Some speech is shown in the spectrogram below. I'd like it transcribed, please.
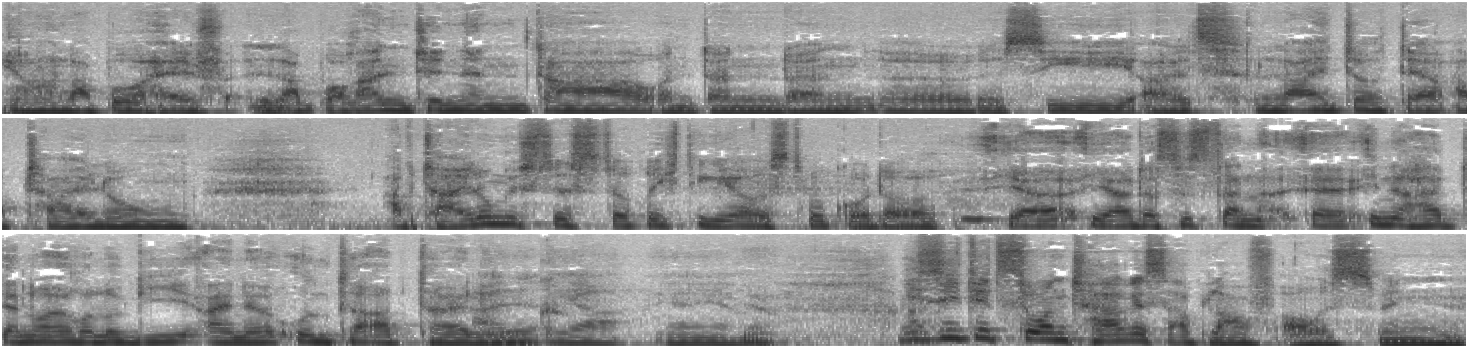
ja Laborhelf Laborantinnen da und dann, dann äh, Sie als Leiter der Abteilung. Abteilung ist das der richtige Ausdruck oder? Ja, ja, das ist dann äh, innerhalb der Neurologie eine Unterabteilung. Eine, ja, ja, ja, ja. Wie sieht jetzt so ein Tagesablauf aus, wenn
